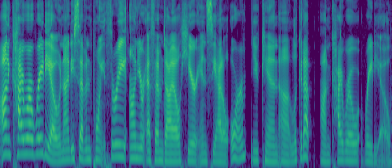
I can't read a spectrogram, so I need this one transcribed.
on KIRO Radio 97.3 on your FM dial here in Seattle or you can uh, look it up on KIRO Radio.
